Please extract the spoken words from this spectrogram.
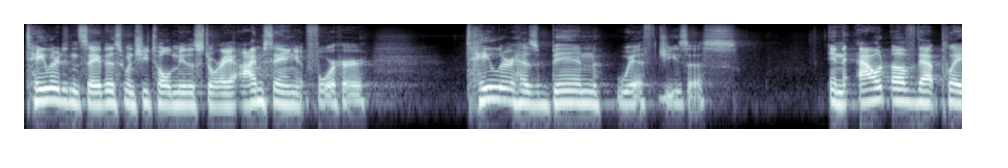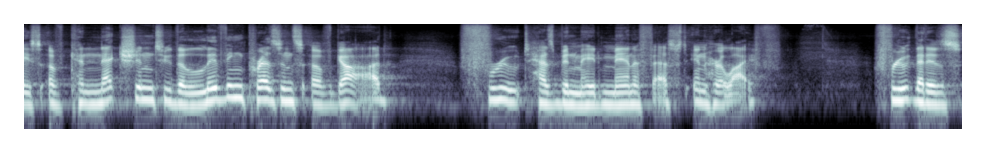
Taylor didn't say this when she told me the story. I'm saying it for her. Taylor has been with Jesus. And out of that place of connection to the living presence of God, fruit has been made manifest in her life. Fruit that is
